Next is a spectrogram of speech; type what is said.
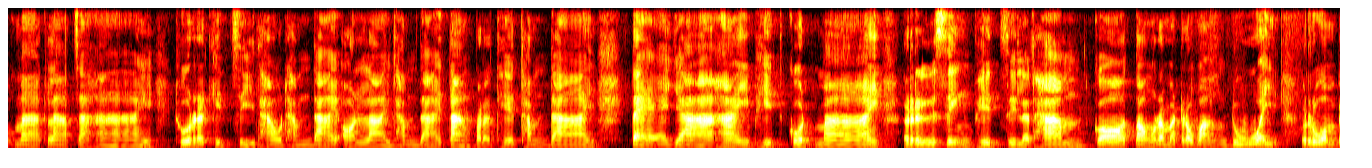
ภมากลาบจะหาย ธุรกิจสีเทาทำได้ออนไลน์ทำได้ต่างประเทศทำได้ แต่อย่าให้ผิดกฎหมาย หรือสิ่งผิดศีลธรรม ก็ต้องระมัดระวังด้วย รวมไป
